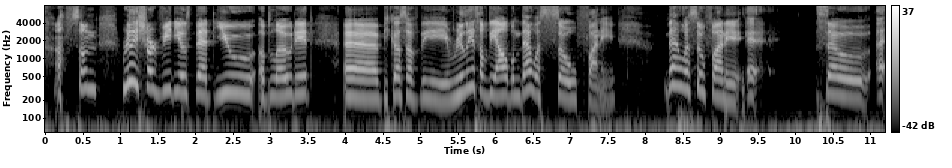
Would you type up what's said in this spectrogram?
of some really short videos that you uploaded uh, because of the release of the album. That was so funny. That was so funny. So I,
